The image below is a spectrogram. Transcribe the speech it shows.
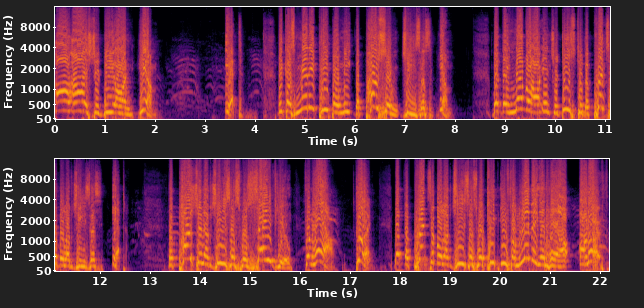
all eyes should be on him. It. Because many people meet the person Jesus, him. But they never are introduced to the principle of Jesus, it. The person of Jesus will save you from hell. Good. But the principle of Jesus will keep you from living in hell on earth.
